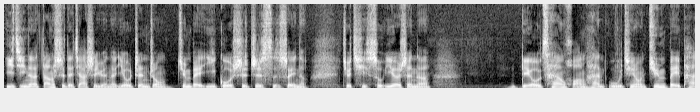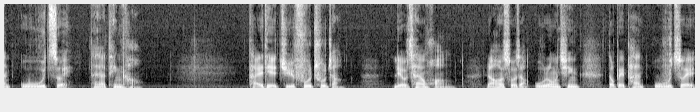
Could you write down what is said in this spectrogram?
以及呢当时的驾驶员呢尤正仲，均被依过失致死罪呢就起诉。一二审呢，柳灿煌和吴清荣均被判无罪。大家听好，台铁局副处长柳灿煌，然后所长吴荣清都被判无罪。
